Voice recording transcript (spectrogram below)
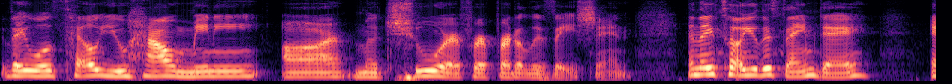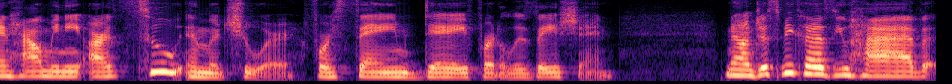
they will tell you how many are mature for fertilization. And they tell you the same day, and how many are too immature for same day fertilization. Now, just because you have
